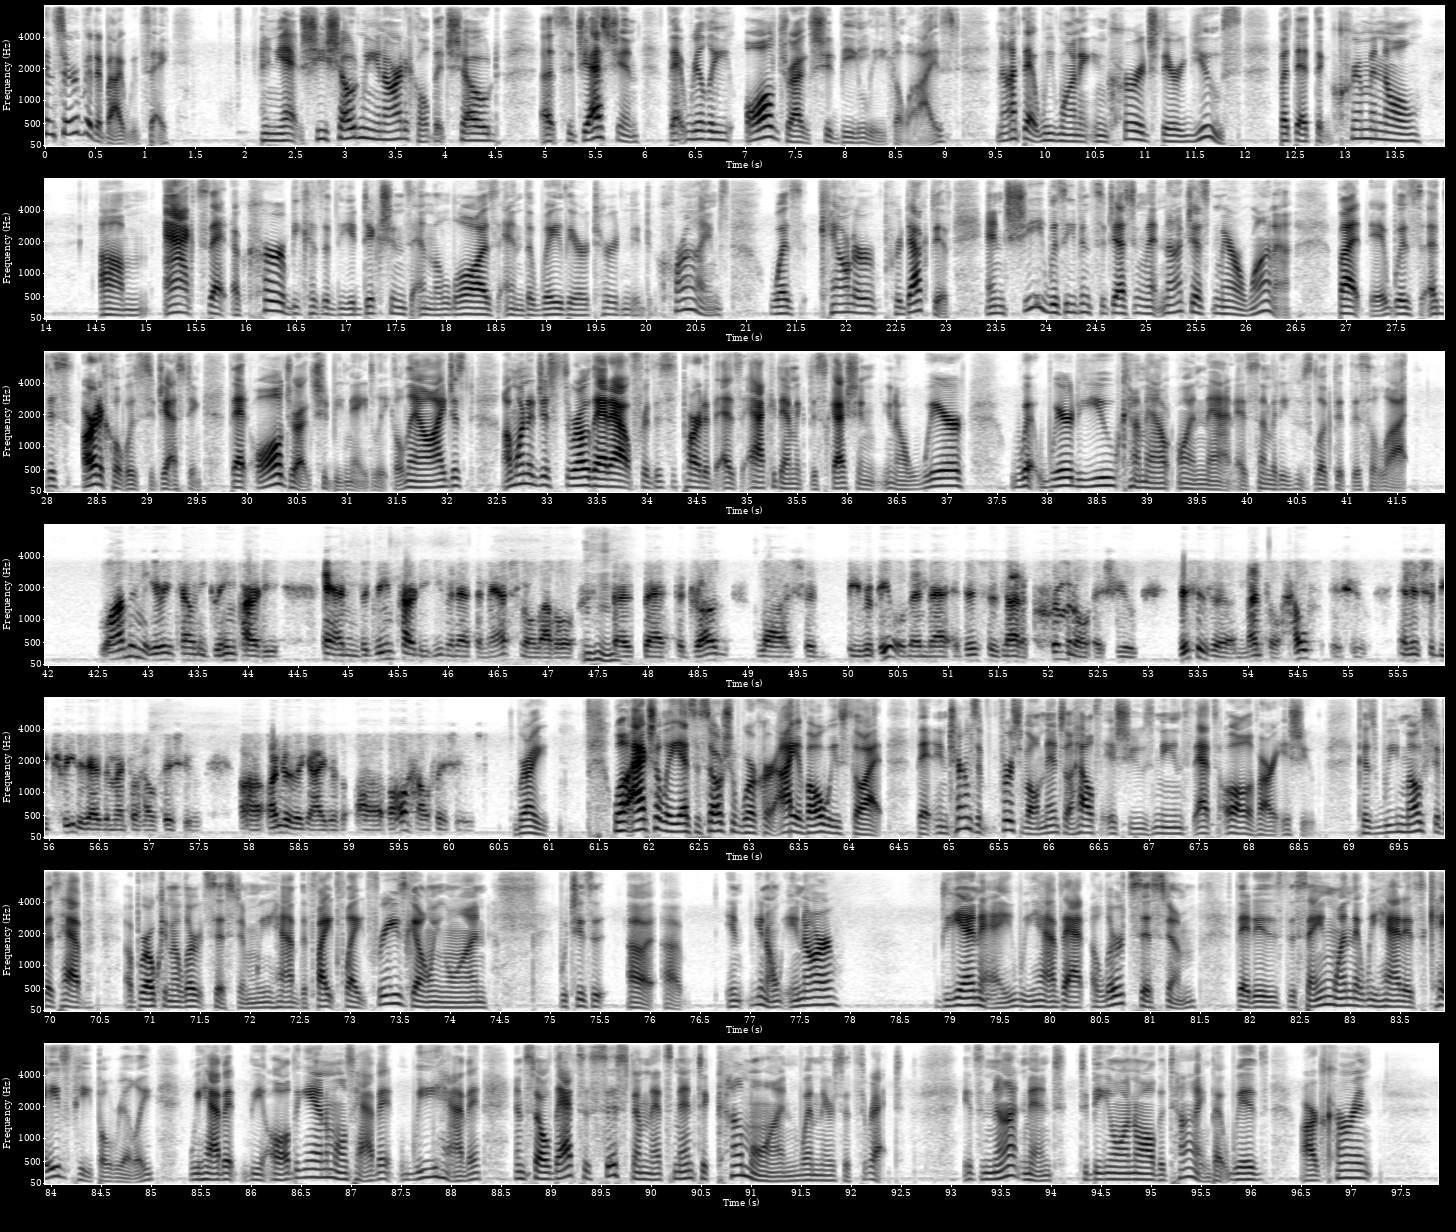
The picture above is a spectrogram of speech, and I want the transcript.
conservative, I would say. And yet she showed me an article that showed a suggestion that really all drugs should be legalized. Not that we want to encourage their use, but that the criminal um, acts that occur because of the addictions and the laws and the way they're turned into crimes was counterproductive. And she was even suggesting that not just marijuana, but it was uh, this article was suggesting that all drugs should be made legal. Now, I just I want to just throw that out for this is part of as academic discussion. You know, where wh- where do you come out on that as somebody who's looked at this a lot? Well, I'm in the Erie County Green Party, and the Green Party, even at the national level, Mhm. says that the drug laws should be repealed and that this is not a criminal issue. This is a mental health issue, and it should be treated as a mental health issue uh, under the guise of all, all health issues. Right. Well, actually, as a social worker, I have always thought that in terms of, first of all, mental health issues means that's all of our issue. Because we, most of us have a broken alert system. We have the fight, flight, freeze going on, which is, a, a, a, in, you know, in our DNA, we have that alert system that is the same one that we had as cave people really. We have it the all the animals have it we have it. And so that's a system that's meant to come on when there's a threat. It's not meant to be on all the time but with our current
